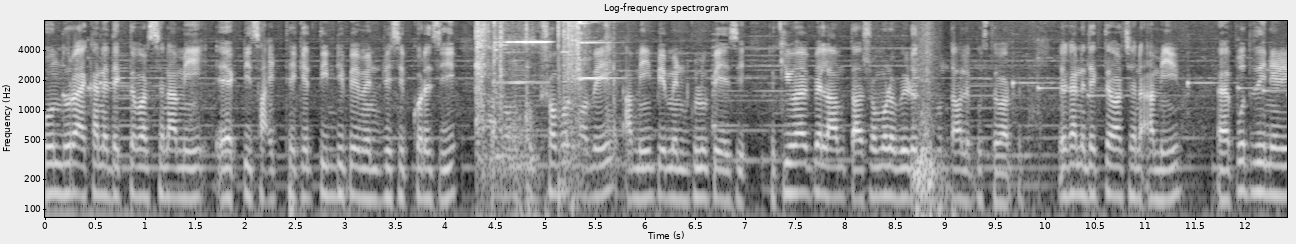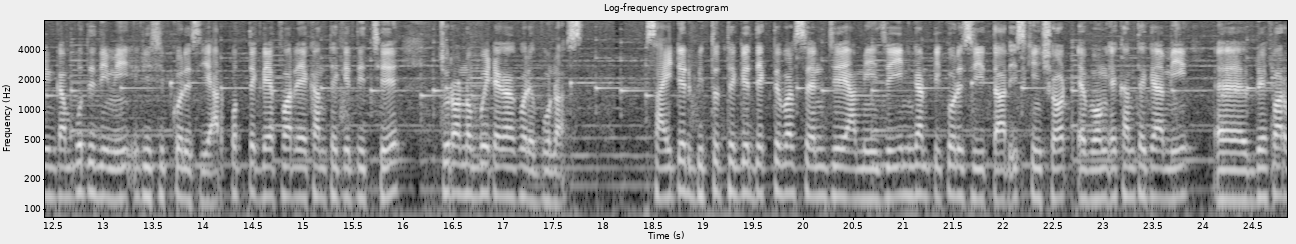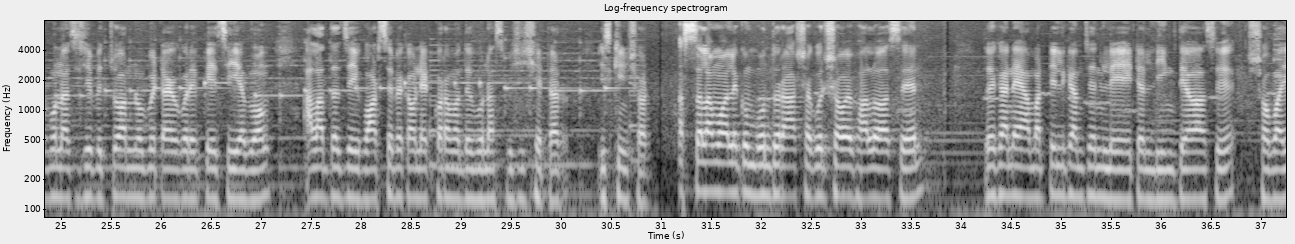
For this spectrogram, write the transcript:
বন্ধুরা, এখানে দেখতে পাচ্ছেন আমি একটি সাইট থেকে তিনটি পেমেন্ট রিসিভ করেছি এবং খুব সফলভাবেই আমি পেমেন্টগুলো পেয়েছি। তো কীভাবে পেলাম তার সম্পূর্ণ ভিডিও দেখুন, তাহলে বুঝতে পারবেন। তো এখানে দেখতে পাচ্ছেন আমি প্রতিদিনের ইনকাম প্রতিদিনই রিসিভ করেছি, আর প্রত্যেক রেফারে এখান থেকে দিচ্ছে চুরানব্বই টাকা করে বোনাস সাইটের ভিতর থেকে দেখতে পারছেন যে আমি যে ইনকামটি করেছি তার স্ক্রিনশট এবং এখান থেকে আমি রেফার বোনাস হিসেবে চুয়ান্নব্বই টাকা করে পেয়েছি এবং আলাদা যে হোয়াটসঅ্যাপ অ্যাকাউন্ট এড করার মধ্যে বোনাস পেয়েছি সেটার স্ক্রিনশট। আসসালামু আলাইকুম বন্ধুরা, আশা করি সবাই ভালো আছেন। তো এখানে আমার টেলিগ্রাম চ্যানেলে এটার লিঙ্ক দেওয়া আছে। সবাই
